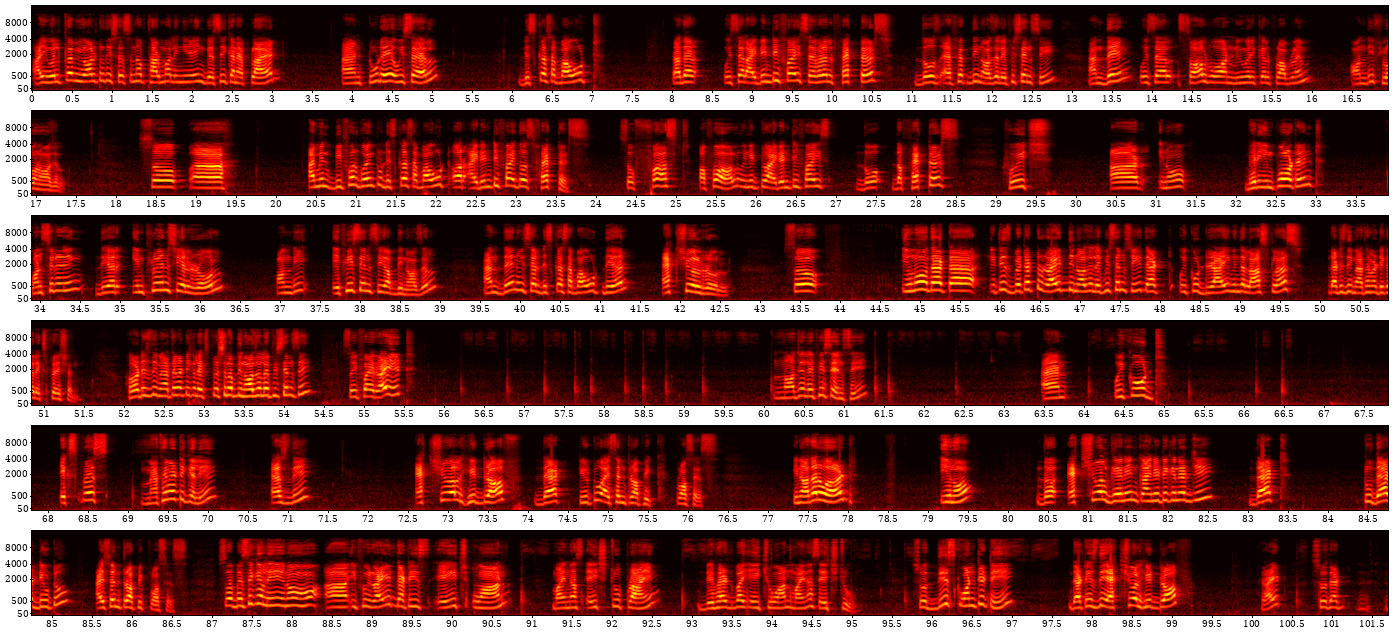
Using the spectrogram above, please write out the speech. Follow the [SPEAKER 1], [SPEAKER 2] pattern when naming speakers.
[SPEAKER 1] I welcome you all to the session of thermal engineering basic and applied and today we shall discuss about rather we shall identify several factors those affect the nozzle efficiency and then we shall solve one numerical problem on the flow nozzle. So, uh, I mean before going to discuss about or identify those factors. So, first of all we need to identify the, the factors which are you know very important considering their influential role on the efficiency of the nozzle and then we shall discuss about their actual role. So, you know that uh, it is better to write the nozzle efficiency that we could derive in the last class that is the mathematical expression. What is the mathematical expression of the nozzle efficiency? So, if I write nozzle efficiency and we could express mathematically as the actual heat drop that due to isentropic process. In other word you know the actual gain in kinetic energy that to that due to isentropic process. So, basically you know uh, if we write that is H 1 minus H 2 prime divided by H 1 minus H 2. So, this quantity that is the actual heat drop right. So, that,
